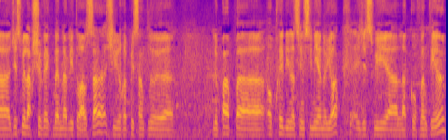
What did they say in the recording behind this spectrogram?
Euh, je suis l'archevêque Bernardito Alsa. Je représente le, le pape euh, auprès des Nations Unies à New York et je suis à la COP 21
